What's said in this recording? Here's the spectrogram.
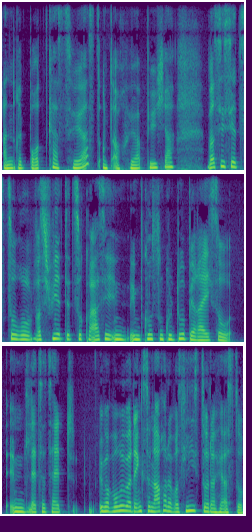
andere Podcasts hörst und auch Hörbücher. Was ist jetzt so, was schwirrt jetzt so quasi in, im Kunst- und Kulturbereich so in letzter Zeit? Über worüber denkst du nach oder was liest du oder hörst du?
